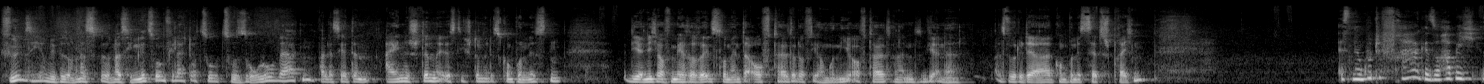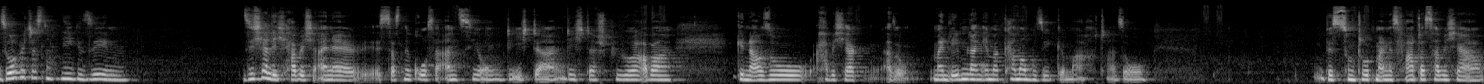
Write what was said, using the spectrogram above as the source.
Fühlen Sie sich irgendwie besonders, besonders hingezogen vielleicht auch zu, zu Solowerken, weil das ja dann eine Stimme ist, die Stimme des Komponisten, die er nicht auf mehrere Instrumente aufteilt oder auf die Harmonie aufteilt, sondern wie eine, als würde der Komponist selbst sprechen? Ist eine gute Frage. So habe ich, so hab ich das noch nie gesehen. Sicherlich habe ich eine, ist das eine große Anziehung, die ich da, die ich da spüre, aber genauso habe ich ja, also mein Leben lang immer Kammermusik gemacht. Also bis zum Tod meines Vaters habe ich ja,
